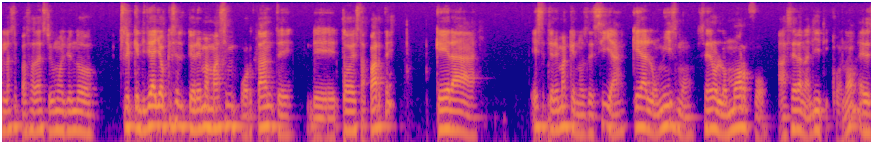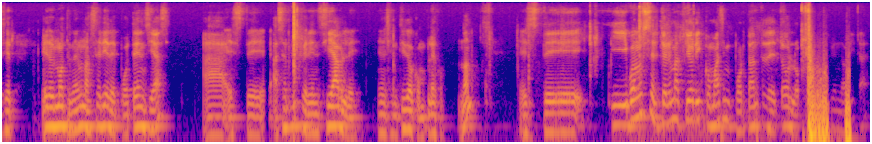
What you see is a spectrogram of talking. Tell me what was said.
clase pasada estuvimos viendo el que diría yo que es el teorema más importante de toda esta parte, que era este teorema que nos decía que era lo mismo ser holomorfo a ser analítico, ¿no? Es decir, es lo mismo tener una serie de potencias a, este, a ser diferenciable en el sentido complejo, ¿no? Este, y bueno, ese es el teorema teórico más importante de todo lo que estamos viendo ahorita.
